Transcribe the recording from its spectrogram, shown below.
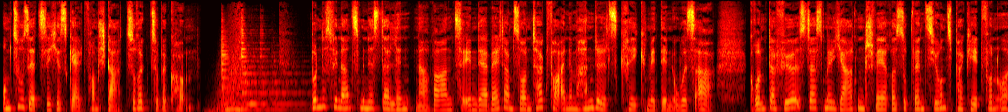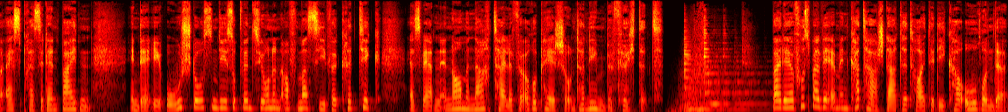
um zusätzliches Geld vom Staat zurückzubekommen. Bundesfinanzminister Lindner warnt in der Welt am Sonntag vor einem Handelskrieg mit den USA. Grund dafür ist das milliardenschwere Subventionspaket von US-Präsident Biden. In der EU stoßen die Subventionen auf massive Kritik. Es werden enorme Nachteile für europäische Unternehmen befürchtet. Bei der Fußball-WM in Katar startet heute die K.O.-Runde.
